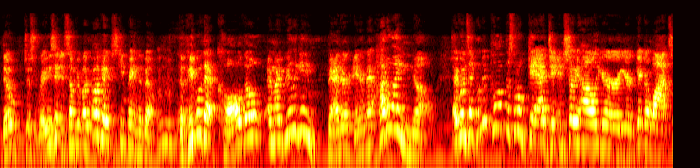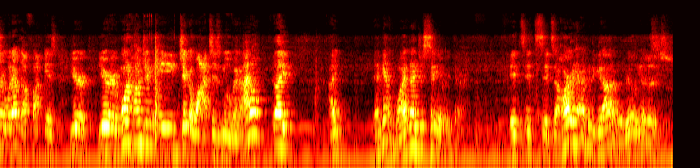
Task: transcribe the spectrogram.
they'll just raise it, and some people are like, okay, just keep paying the bill. Mm-hmm. The people that call though, am I really getting better internet? How do I know? Everyone's like, let me pull up this little gadget and show you how your your gigawatts or whatever the fuck is your your 180 gigawatts is moving. I don't like. I again, why did I just say it right there? It's it's it's a hard habit to get out of. It really It is. is.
